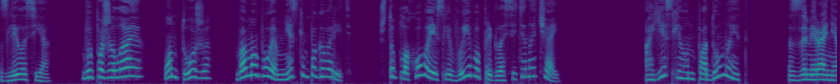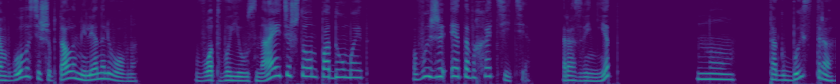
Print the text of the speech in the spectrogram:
Злилась я. Вы пожилая, он тоже. Вам обоим не с кем поговорить. Что плохого, если вы его пригласите на чай? А если он подумает? С замиранием в голосе шептала Милена Львовна. Вот вы и узнаете, что он подумает. Вы же этого хотите. Разве нет? Ну, так быстро?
